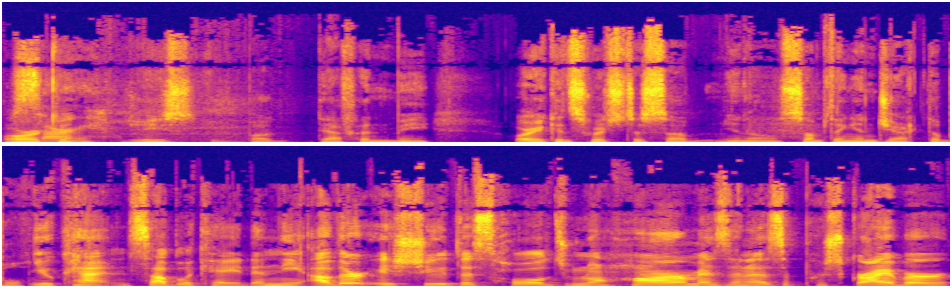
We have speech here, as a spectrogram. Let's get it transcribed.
or it Sorry. can, geez, you deafened me. Or you can switch to sub, you know, something injectable. You can sublocade. And the other issue, this whole do no harm as an as a prescriber,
